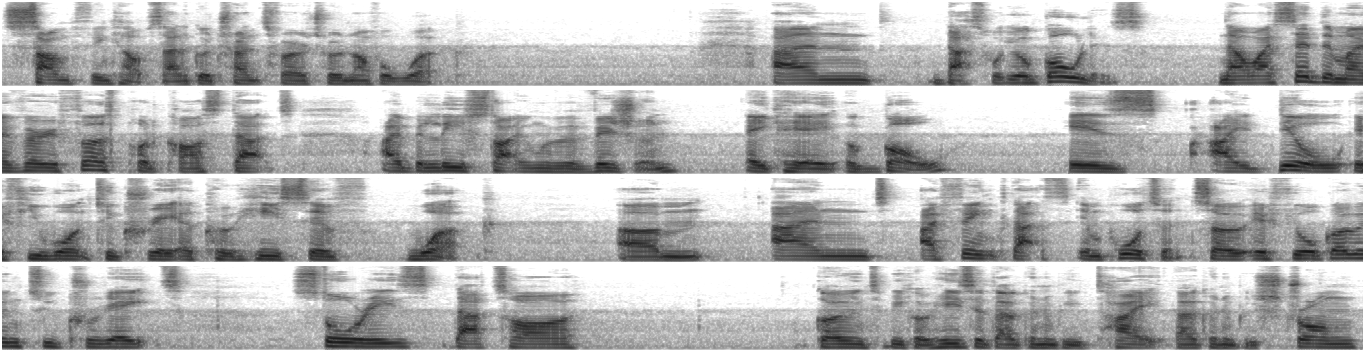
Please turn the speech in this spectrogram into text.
something else that I could transfer to another work and that's what your goal is. Now, I said in my very first podcast that I believe starting with a vision, aka a goal, is ideal if you want to create a cohesive work. Um, and I think that's important. So, if you're going to create stories that are going to be cohesive, that are going to be tight, that are going to be strong,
